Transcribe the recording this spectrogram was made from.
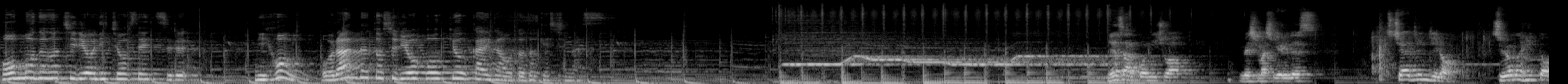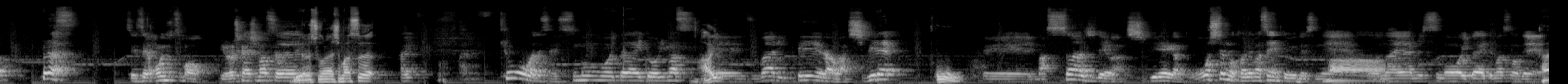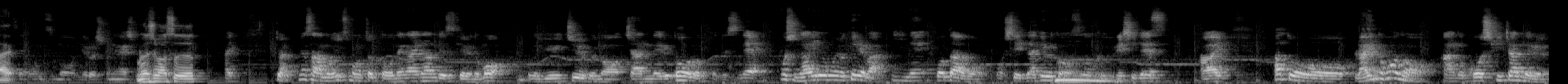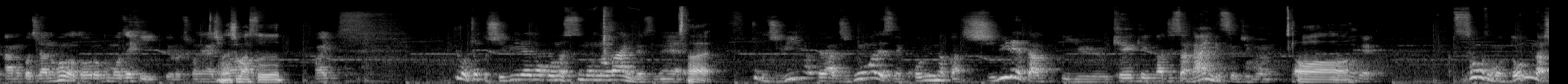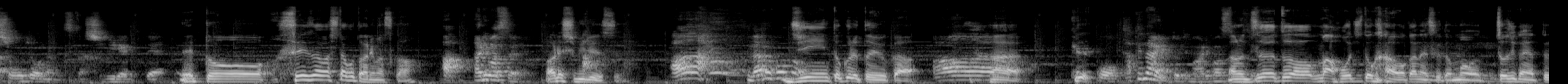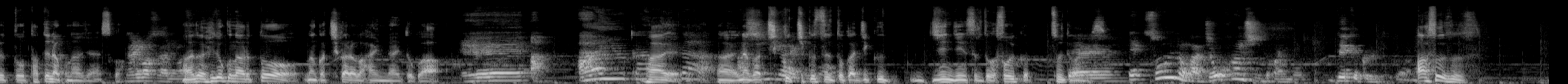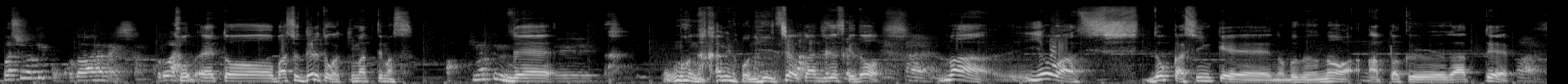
本物の治療に挑戦する日本オランダ都市療法協会がお届けします。皆さんこんにちは。梅島茂です。土屋順次の治療のヒントプラス。先生本日もよろしくお願いします。よろしくお願いします。はい。今日はですね質問をいただいております、はい。えーズバリテーマはしびれ。えーマッサージではしびれがどうしても取れませんというですねお悩み質問をいただいてますので、はい本日もよろしくお願いしお願ますいします。じゃあ皆さんあのいつもちょっとお願いなんですけれどもこの YouTube のチャンネル登録とですねもし内容も良ければいいねボタンを押していただけるとすごく嬉しいです。はいあと、LINE の方のあの公式チャンネル、あのこちらの方の登録もぜひよろしくお願いします。お願いします。はい。今日ちょっとしびれのこの質問の前にですね、はちょっと自分は自分はですね、こういうなんかしびれたっていう経験が実はないんですよ、自分。い。なあので、そもそもどんな症状なんですか、しびれって？あ。えっと、正座はしたことありますか？あ、あります。あれしびれですよ。ああ、なるほど。ジーンとくるというか、ああ、は結構立てない時もありますい。あの、ずーっと、まあ、法事とかはわかんないですけども、うんうん長時間やってると立てなくなるじゃないですか。なります、なりあます。れがひどくなると、なんか力が入んないとか、へえ、あ、ああいう感じが。はい。なんかチクチクするとか。か、じく、ジンジンするとか、そういうか、そういった感じです。えーえ、そういうのが上半身とかにも出てくるってことなんですかあ、そうです、そうです。場所は結構こだわらないですか？こだわらない？こえっと、場所出るとこが決まってます。あ、決まってるんですかで、えもう中身の方に行っちゃう感じですけど、ー はい。まあ要はしどっか神経の部分の圧迫があって、は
